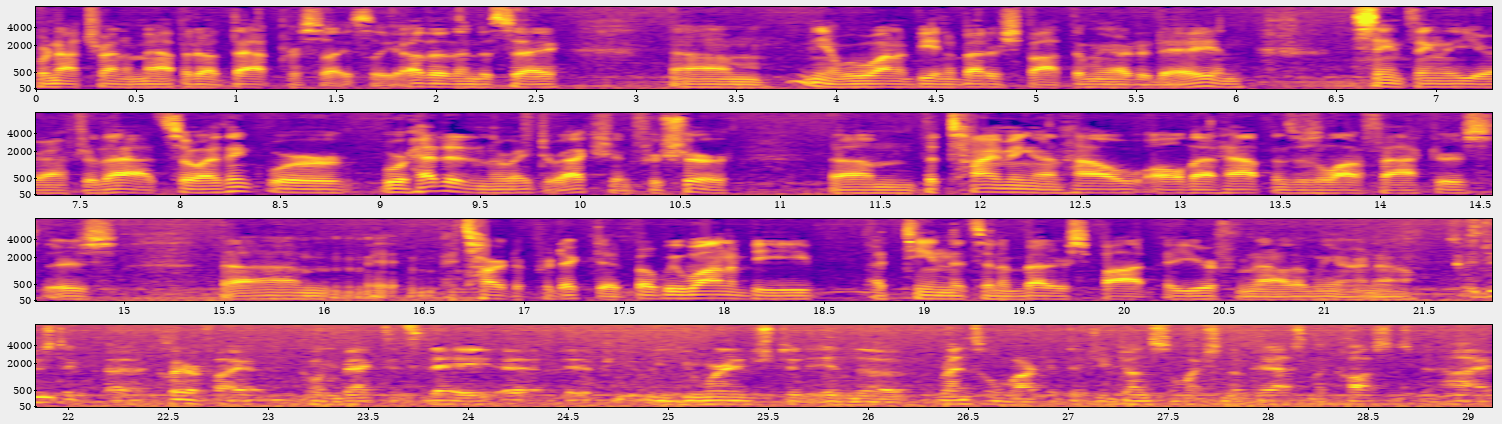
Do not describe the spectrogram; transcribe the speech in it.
we're not trying to map it out that precisely, other than to say um, you know, we want to be in a better spot than we are today, and same thing the year after that. So I think we're we're headed in the right direction for sure. Um, the timing on how all that happens, there's a lot of factors. There's um, it, it's hard to predict it, but we want to be a team that's in a better spot a year from now than we are now. So just to uh, clarify, going back to today, uh, if you, you, weren't interested in the rental market that you've done so much in the past and the cost has been high,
